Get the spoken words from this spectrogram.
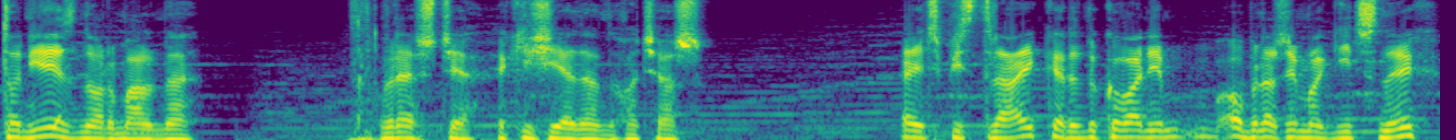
To nie jest normalne. Wreszcie, jakiś jeden chociaż. HP Strike, redukowanie obrażeń magicznych.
